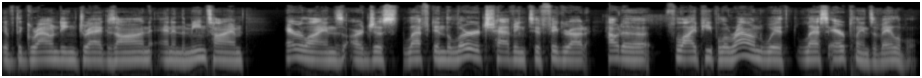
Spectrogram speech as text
if the grounding drags on. And in the meantime, airlines are just left in the lurch having to figure out how to fly people around with less airplanes available.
